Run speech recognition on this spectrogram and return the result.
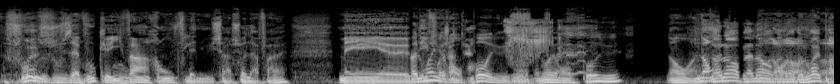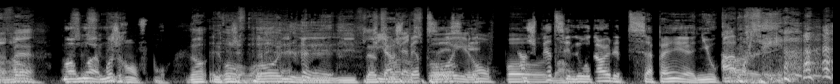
vous- faut je vous avoue que Yvan ronfle la nuit, c'est la seule affaire. Mais euh, Benoît, des il fois, ronfle j'entends- pas, lui. Benoît, il ronfle pas, lui. Non, hein. Non, non, ben non, ben non, Benoît est parfait. Moi, moi, moi, je ronfle pas. Non, il ronfle pas, il, il, il je il ronfle pas, Quand je pète, c'est l'odeur de petit sapin euh,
